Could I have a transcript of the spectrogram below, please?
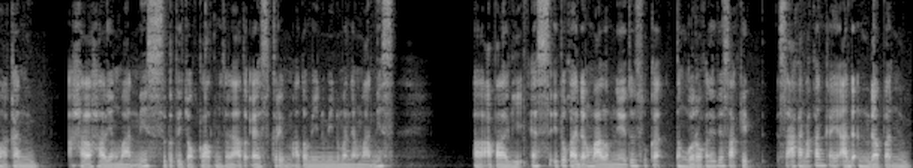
makan hal-hal yang manis seperti coklat misalnya atau es krim atau minum-minuman yang manis uh, apalagi es itu kadang malamnya itu suka tenggorokan itu sakit. Seakan-akan kayak ada endapan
